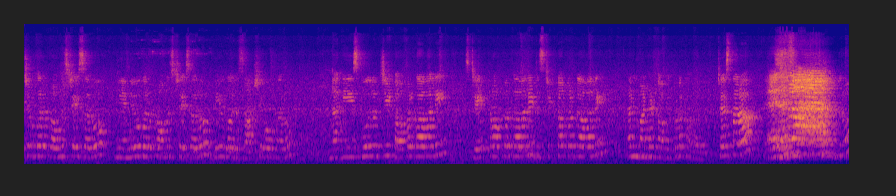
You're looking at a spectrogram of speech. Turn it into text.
హెచ్ఎం గారు ప్రామిస్ చేశారు మీ ఎంఈఓ గారు ప్రామిస్ చేశారు డిఓ గారు సాక్షిగా ఉన్నారు. నాకు ఈ స్కూల్ నుంచి టాపర్ కావాలి స్టేట్ టాపర్ కావాలి డిస్ట్రిక్ట్ టాపర్ కావాలి అండ్ మండల్ టాపర్ కూడా కావాలి. చేస్తారా? అందరూ?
